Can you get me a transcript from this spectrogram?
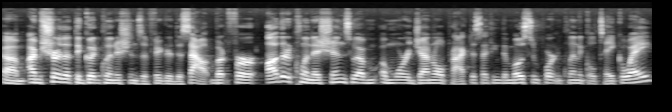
um, I'm sure that the good clinicians have figured this out. But for other clinicians who have a more general practice, I think the most important clinical takeaway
